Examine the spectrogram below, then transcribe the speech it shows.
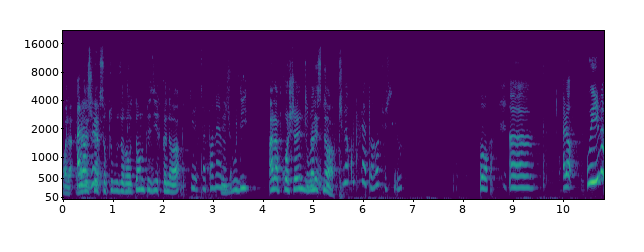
Voilà. alors, je- j'espère surtout que vous aurez autant de plaisir que Noah. tu as parlé Et je vous dis à la prochaine. Je tu vous laisse tu- Noah. Tu, m'as coupé la parole, tu sais. Hein. Bon, d'accord. Euh, alors, oui, il m'a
